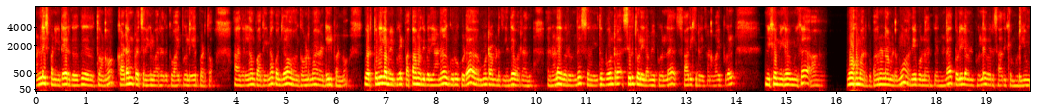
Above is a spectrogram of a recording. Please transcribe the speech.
அனலைஸ் பண்ணிக்கிட்டே இருக்கிறதுக்கு தோணும். கடன் பிரச்சனைகள் வர்றதுக்கு வாய்ப்புகள் ஏற்படுத்தும். அதெல்லாம் பார்த்தீங்கன்னா கொஞ்சம் கவனமாக டீல் பண்ணும். இவர் தொழில் அமைப்புகள் பத்தாம் அதிபதியான குரு கூட மூன்றாம் இடத்துலேருந்தே வர்றாரு. அதனால் இவர் வந்து இது போன்ற சிறு தொழில் அமைப்புகளில் சாதிக்கிறதுக்கான வாய்ப்புகள் மிக மிக மிக மோகமாக இருக்குது பதினொன்றாம் இடமும் அதே போல் இருக்கிறதுனால தொழில் அமைப்புகளை இவர் சாதிக்க முடியும்.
